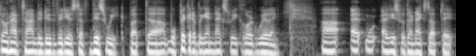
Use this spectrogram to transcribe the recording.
don't have time to do the video stuff this week. But uh, we'll pick it up again next week, Lord willing, uh, at, at, least with our next update.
